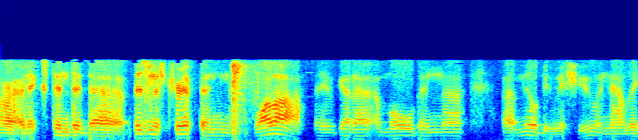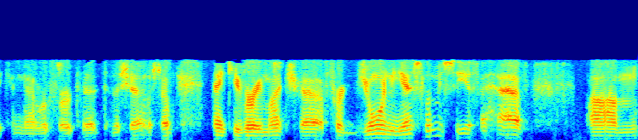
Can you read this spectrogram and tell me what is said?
or an extended uh, business trip, and voila, they've got a, a mold and uh, uh, mildew issue, and now they can uh, refer to, to the show. So, thank you very much uh, for joining us. Let me see if I have um,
